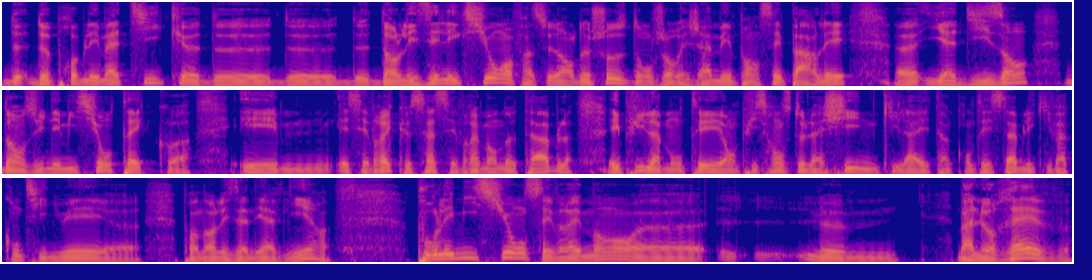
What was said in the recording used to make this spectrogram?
de, de problématiques de, de, de, dans les élections, enfin ce genre de choses dont j'aurais jamais pensé parler euh, il y a dix ans dans une émission tech, quoi. Et, et c'est vrai que ça, c'est vraiment notable. Et puis la montée en puissance de la Chine, qui là est incontestable et qui va continuer euh, pendant les années à venir. Pour l'émission, c'est vraiment le bah, le rêve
